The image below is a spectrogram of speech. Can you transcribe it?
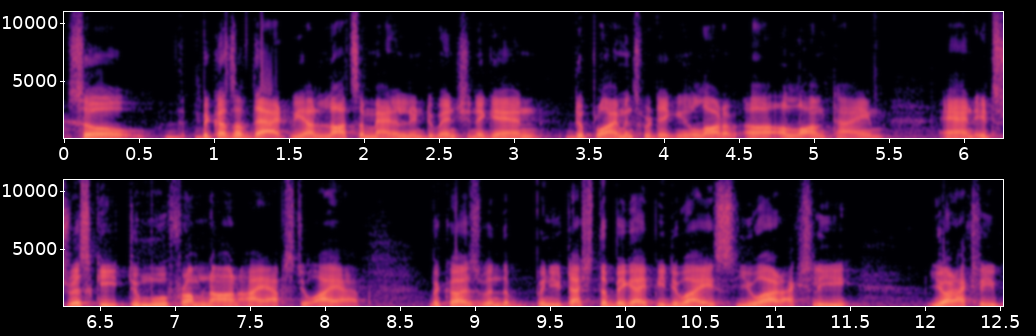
so because of that, we had lots of manual intervention again. Deployments were taking a lot of uh, a long time, and it's risky to move from non-iApps to iApp because when the when you touch the big IP device, you are actually you're actually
